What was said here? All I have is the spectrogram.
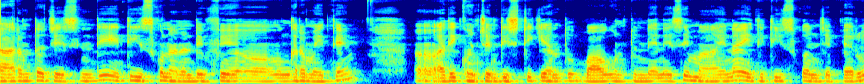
దారంతో చేసింది తీసుకున్నానండి ఉంగరం అయితే. అది కొంచెం దిష్టికి అంత బాగుంటుంది అనేసి మా ఆయన ఇది తీసుకో అని చెప్పారు.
